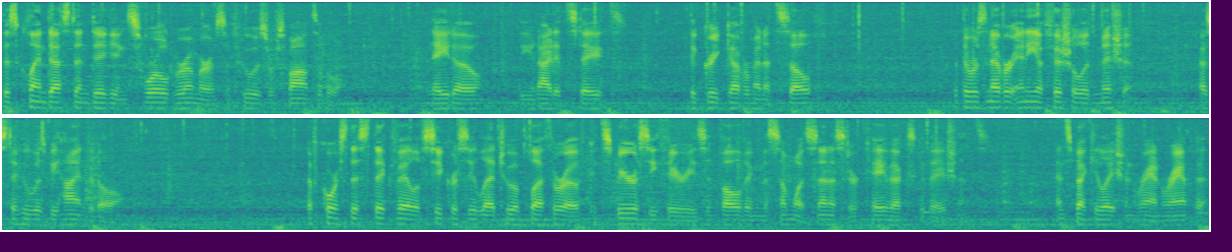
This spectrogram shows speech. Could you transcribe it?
This clandestine digging swirled rumors of who was responsible NATO, the United States, the Greek government itself, but there was never any official admission as to who was behind it all. Of course, this thick veil of secrecy led to a plethora of conspiracy theories involving the somewhat sinister cave excavations, and speculation ran rampant.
